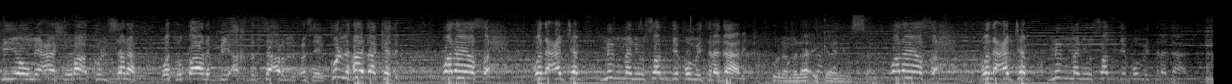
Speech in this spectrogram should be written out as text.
في يوم عاشوراء كل سنة وتطالب بأخذ الثأر للحسين. كل هذا كذب. ولا يصح والعجب ممن يصدق مثل ذلك. تكون ملائكة من السماء. ولا يصح والعجب ممن يصدق مثل ذلك.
